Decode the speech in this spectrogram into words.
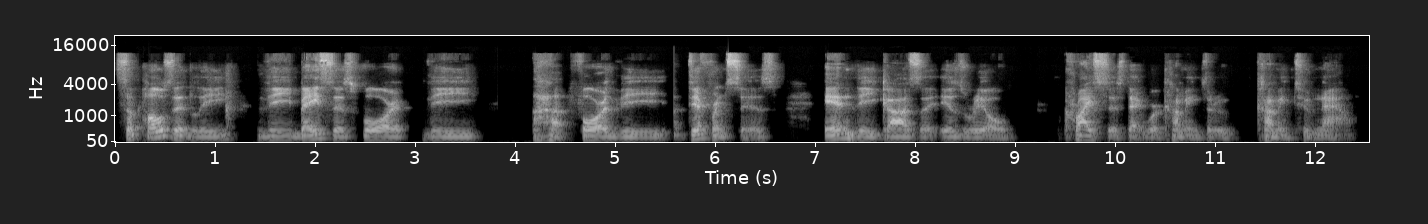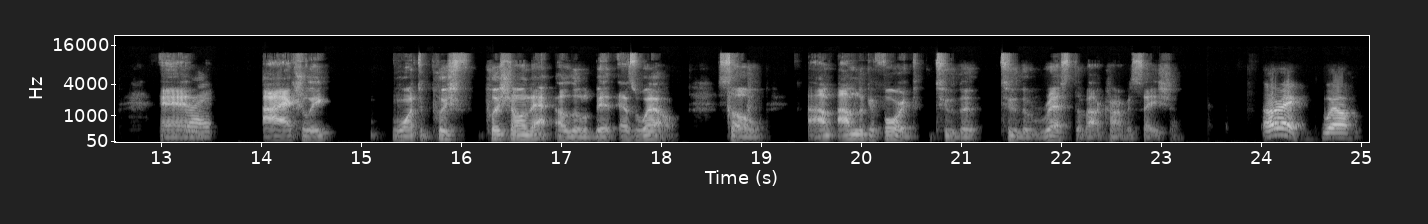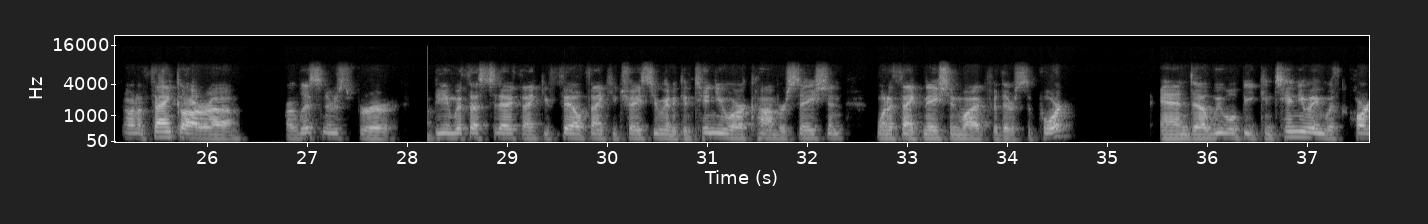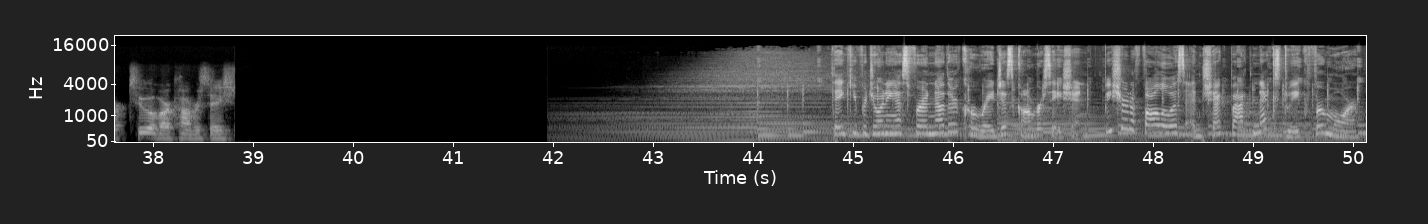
supposedly the basis for the uh, for the differences in the Gaza Israel crisis that we're coming through coming to now. And right. I actually want to push push on that a little bit as well. So I'm I'm looking forward to the to the rest of our conversation. All right. Well, I want to thank our uh, our listeners for being with us today. Thank you, Phil. Thank you, Tracy. We're going to continue our conversation. I want to thank Nationwide for their support. And uh, we will be continuing with part two of our conversation. Thank you for joining us for another courageous conversation. Be sure to follow us and check back next week for more.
